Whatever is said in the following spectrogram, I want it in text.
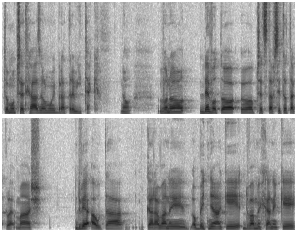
Tomu předcházel můj bratr Vítek. No, ono jde o to, představ si to takhle, máš dvě auta, karavany, obytňáky, dva mechaniky,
